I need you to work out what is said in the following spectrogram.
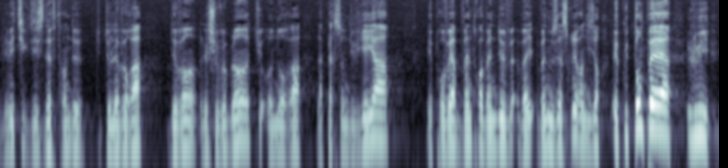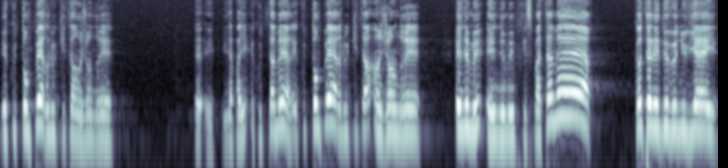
Lévitique 19, 32. Tu te lèveras devant les cheveux blancs, tu honoreras la personne du vieillard. Et Proverbe 23, 22 va, nous instruire en disant Écoute ton père, lui, écoute ton père, lui qui t'a engendré. il n'a pas dit Écoute ta mère, écoute ton père, lui qui t'a engendré. Et ne, et ne méprise pas ta mère quand elle est devenue vieille.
